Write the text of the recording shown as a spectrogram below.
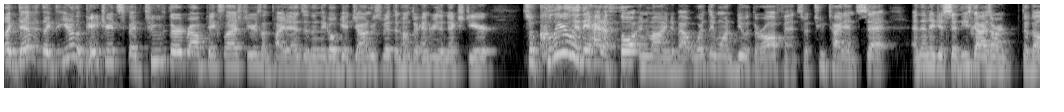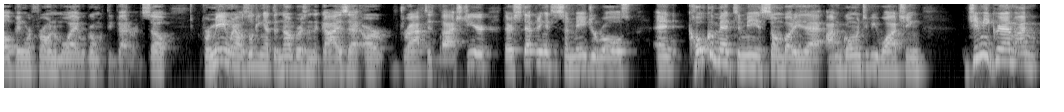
like Devin, like you know, the Patriots spent two third round picks last year on tight ends, and then they go get Jonnu Smith and Hunter Henry the next year. So clearly they had a thought in mind about what they want to do with their offense, so a two tight end set. And then they just said, these guys aren't developing. We're throwing them away. We're going with the veterans. So for me, when I was looking at the numbers and the guys that are drafted last year, they're stepping into some major roles. And Cole Kmet to me is somebody that I'm going to be watching. Jimmy Graham, I'm.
